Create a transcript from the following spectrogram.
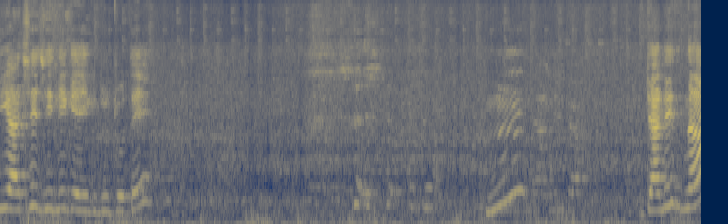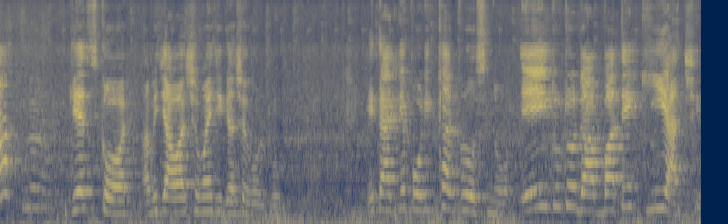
কি আছে ঝিলিক এই দুটোতে? হুম? জানিস না? গেস কর আমি যাওয়ার সময় জিজ্ঞাসা করব। এটা আজকে পরীক্ষার প্রশ্ন। এই দুটো ডাব্বাতে কি আছে?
